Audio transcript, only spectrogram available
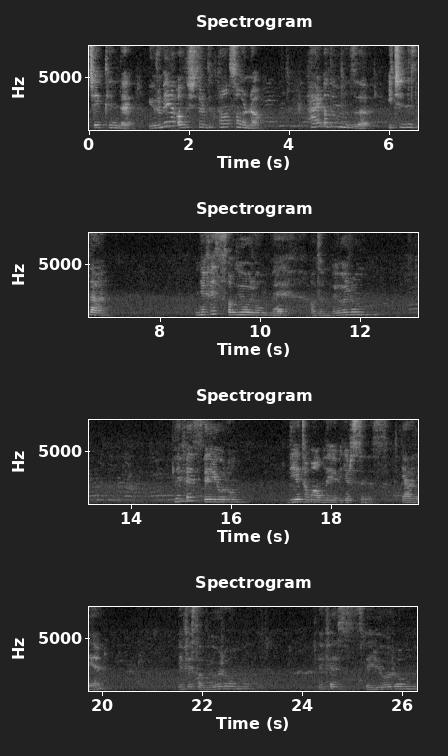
şeklinde yürümeye alıştırdıktan sonra her adımınızı içinizden nefes alıyorum ve adımlıyorum. Nefes veriyorum diye tamamlayabilirsiniz. Yani nefes alıyorum. Nefes veriyorum.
